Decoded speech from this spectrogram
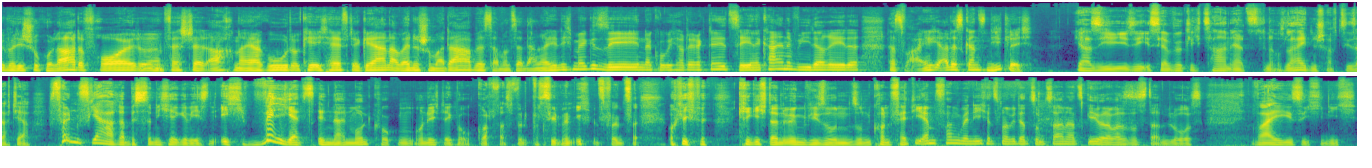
über die Schokolade freut und dann feststellt, ach, naja gut, okay, ich helfe dir gern, aber wenn du schon mal da bist, haben wir uns ja lange hier nicht mehr gesehen, dann gucke ich auch direkt in die Zähne, keine Widerrede. Das war eigentlich alles ganz niedlich. Ja, sie, sie ist ja wirklich Zahnärztin aus Leidenschaft. Sie sagt ja, fünf Jahre bist du nicht hier gewesen. Ich will jetzt in deinen Mund gucken. Und ich denke, oh Gott, was würde passieren, wenn ich jetzt fünf Und ich kriege ich dann irgendwie so einen so einen Konfetti-Empfang, wenn ich jetzt mal wieder zum Zahnarzt gehe? Oder was ist dann los? Weiß ich nicht.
